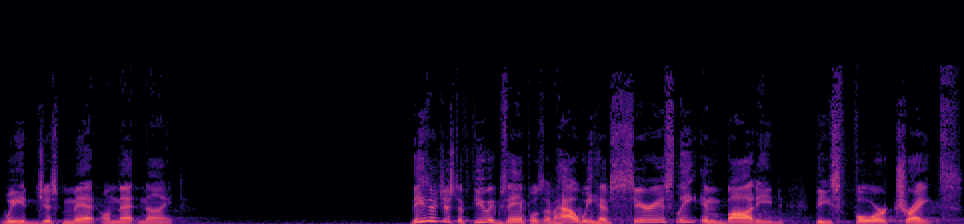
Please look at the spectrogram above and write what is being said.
we had just met on that night. These are just a few examples of how we have seriously embodied these four traits.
